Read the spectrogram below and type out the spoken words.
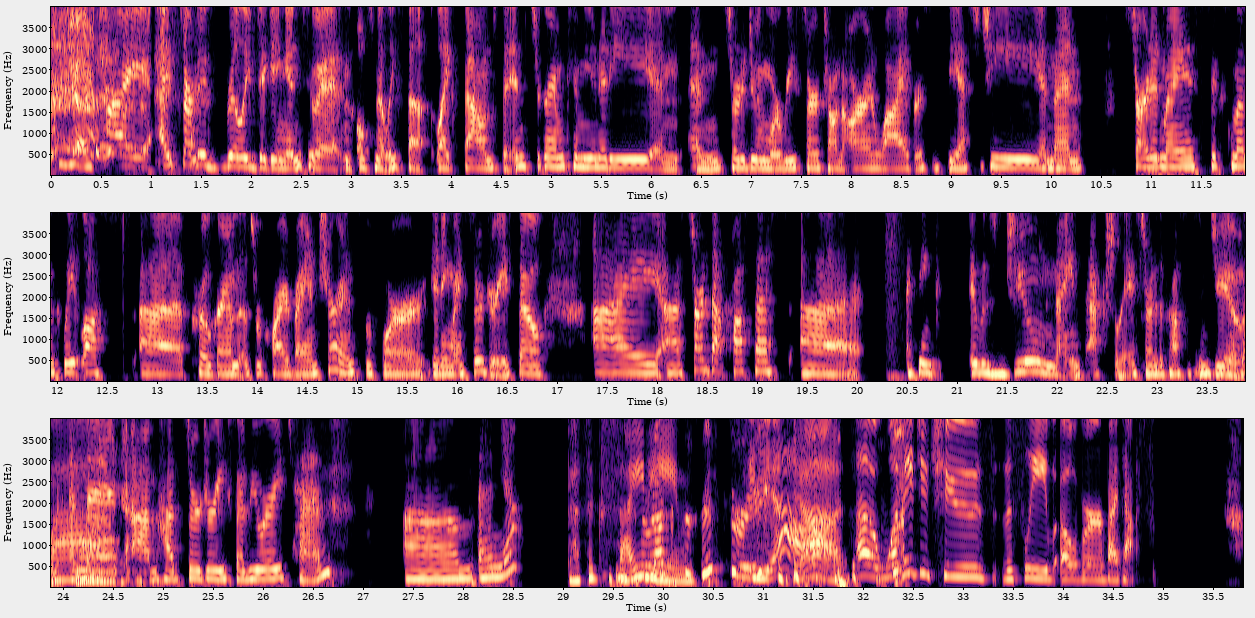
Yes. I I started really digging into it and ultimately felt like found the Instagram community and and started doing more research on RNY versus VSG and Mhm. then started my six month weight loss uh, program that was required by insurance before getting my surgery. So I uh, started that process. Uh, I think it was June 9th, actually. I started the process in June Wow. and then um, had surgery February 10th. Um, and yeah, That's the exciting. rest is history. Yeah. Yeah. Uh, what made you choose the sleeve over bypass?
